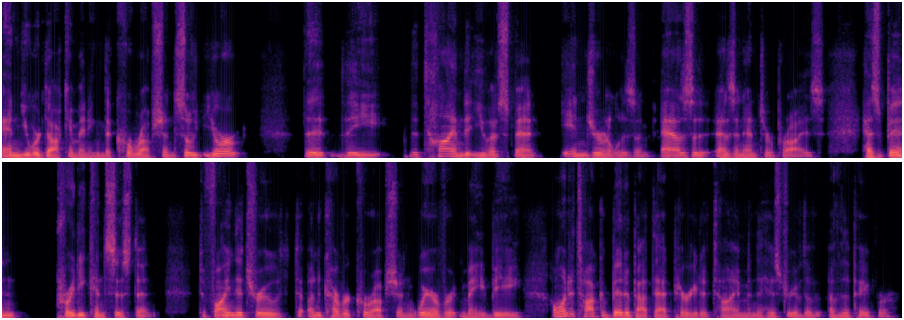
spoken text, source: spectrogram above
and you were documenting the corruption. So your the the the time that you have spent in journalism as a, as an enterprise has been pretty consistent to find the truth, to uncover corruption wherever it may be. I want to talk a bit about that period of time in the history of the of the paper.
